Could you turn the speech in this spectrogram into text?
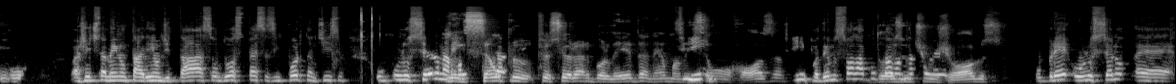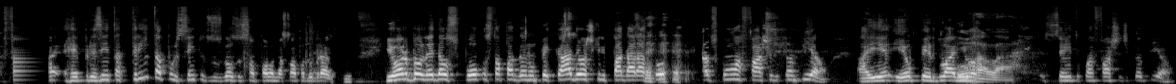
o a gente também não estaria onde está. São duas peças importantíssimas. O, o Luciano na menção para o senhor Arboleda, né? Uma sim, menção honrosa. Sim, podemos falar com dois últimos jogos. O, Bre, o Luciano é, representa 30% dos gols do São Paulo na Copa do Brasil. E o Arboleda, aos poucos, está pagando um pecado. Eu acho que ele pagará todos os pecados com a faixa de campeão. Aí eu perdoaria Porra lá. o com a faixa de campeão.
